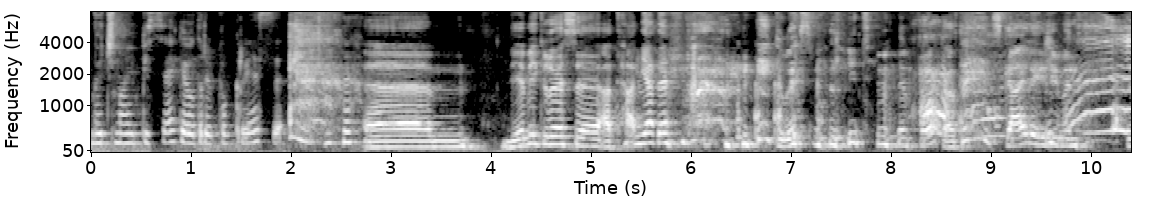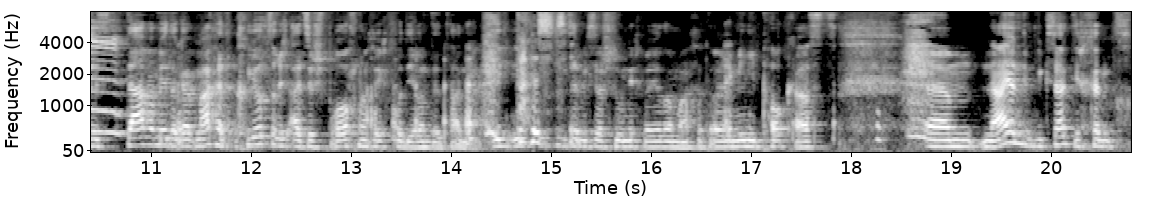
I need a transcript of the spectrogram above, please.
Willst du noch etwas sagen oder jemanden grüßen? ähm, liebe Grüße an Tanja Grüß mal Leute in meinem Podcast. Das Geile ist übrigens, dass das, was wir da gerade machen, kürzer ist als eine Sprachnachricht von dir und der Tanja. Ich, ich, ich Das es nämlich so erstaunlich, was ihr da macht, eure Mini-Podcasts. Ähm, nein, und wie gesagt, ich kann es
